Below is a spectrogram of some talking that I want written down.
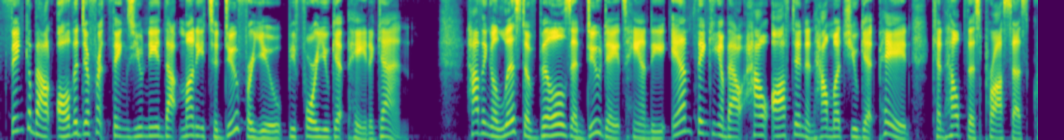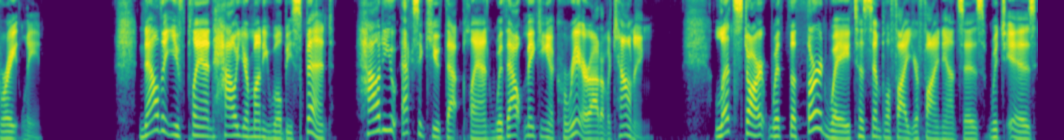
think about all the different things you need that money to do for you before you get paid again. Having a list of bills and due dates handy and thinking about how often and how much you get paid can help this process greatly. Now that you've planned how your money will be spent, how do you execute that plan without making a career out of accounting? Let's start with the third way to simplify your finances, which is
